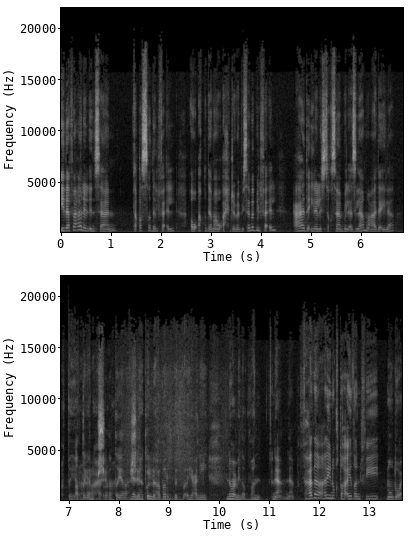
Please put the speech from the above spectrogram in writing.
إذا فعل الإنسان تقصد الفأل أو أقدم أو أحجم بسبب الفأل عاد إلى الاستقسام بالأزلام وعاد إلى الطيرة. الطيرة, الطيرة. لأنها كلها ضرب يعني نوع من الظن. نعم نعم. فهذا هذه نقطة أيضا في موضوع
